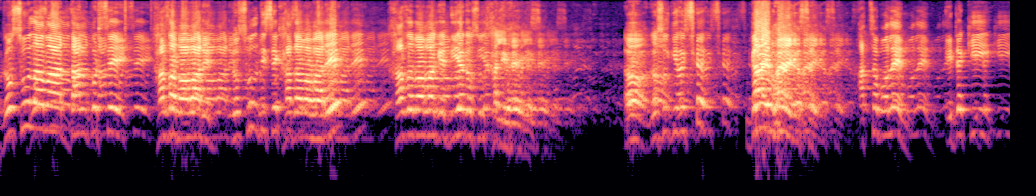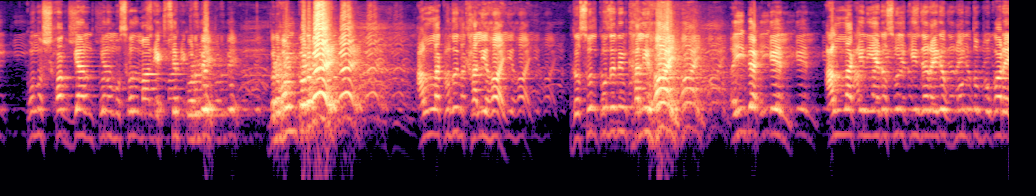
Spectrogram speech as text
রসুল আবার দান করছে খাজা বাবারে। রসুল দিছে খাজা বাবারে। খাজা বাবাকে দিয়ে রসুল খালি হয়ে গেছে। রসুল কি হয়েছে? গায়েব হয়ে গেছে। আচ্ছা বলেন, এটা কি কোন সজ্ঞান, কোন মুসলমান একসেপ্ট করবে? গ্রহণ করবে? আল্লাহ কোনদিন খালি হয়? রসুল কোনদিন খালি হয়? এই ব্যাকেল আল্লাহকে নিয়ে রসুলকে যারা এরকম মন্তব্য করে,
